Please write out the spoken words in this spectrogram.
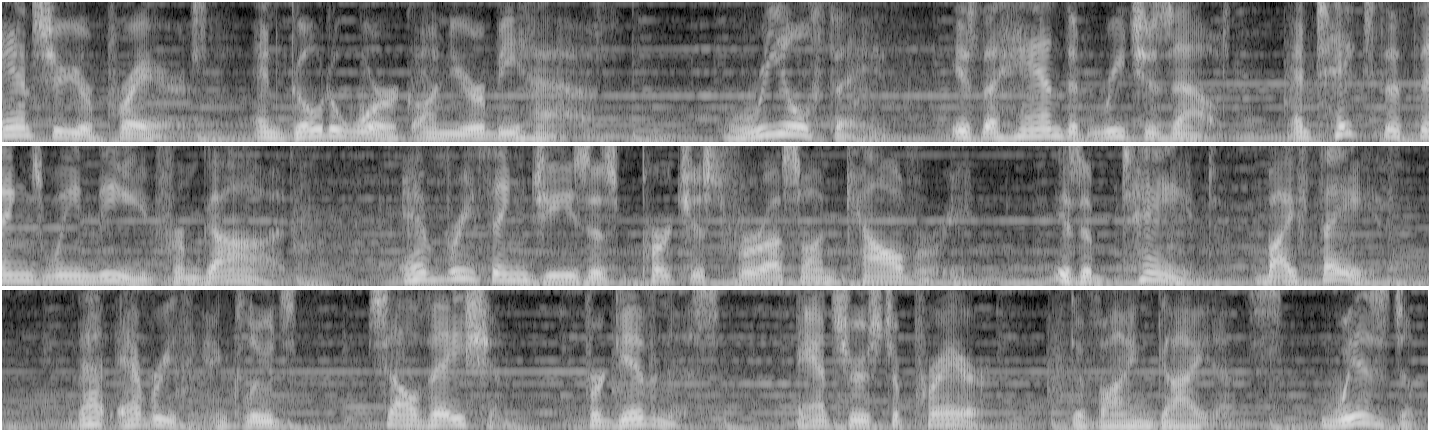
answer your prayers, and go to work on your behalf. Real faith is the hand that reaches out and takes the things we need from God. Everything Jesus purchased for us on Calvary is obtained by faith. That everything includes salvation, forgiveness, answers to prayer, divine guidance, wisdom,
